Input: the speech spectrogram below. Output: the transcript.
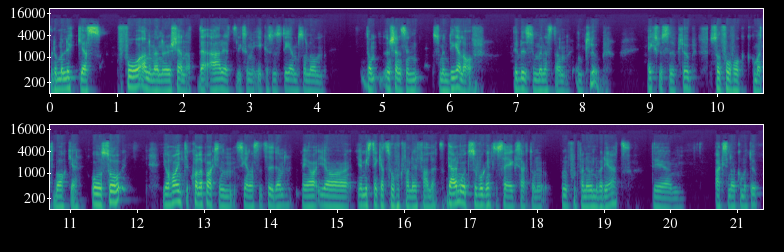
Och de har lyckats få användare att känna att det är ett liksom, ekosystem som de, de, de känner sig som en del av. Det blir som en, nästan en klubb, exklusiv klubb, som får folk att komma tillbaka. Och så, jag har inte kollat på aktien senaste tiden, men jag, jag, jag misstänker att så fortfarande är fallet. Däremot så vågar jag inte säga exakt om det fortfarande är undervärderat. Det, aktien har kommit upp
